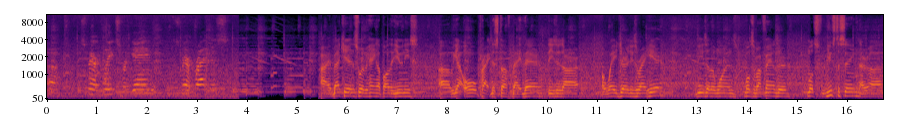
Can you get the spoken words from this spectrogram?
uh, spare cleats for game, spare practice. All right, back here, this is where we hang up all the unis. Uh, we got old practice stuff back there. These are our away jerseys right here. These are the ones most of our fans are most used to seeing, our, uh,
